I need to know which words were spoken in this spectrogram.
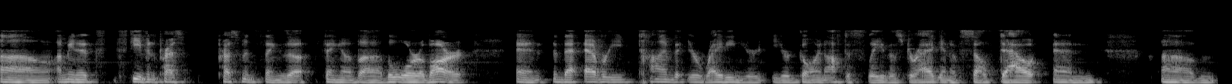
uh, I mean, it's Stephen Press Pressman's things uh, thing of uh, the war of art, and, and that every time that you're writing, you're you're going off to slay this dragon of self doubt, and um,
